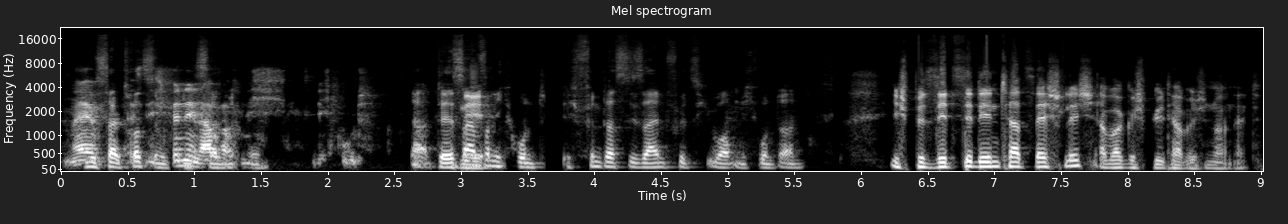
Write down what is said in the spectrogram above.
naja, halt ich finde ihn einfach nicht, nicht gut. Ja, der ist nee. einfach nicht rund. Ich finde, das Design fühlt sich überhaupt nicht rund an. Ich besitze den tatsächlich, aber gespielt habe ich noch nicht.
